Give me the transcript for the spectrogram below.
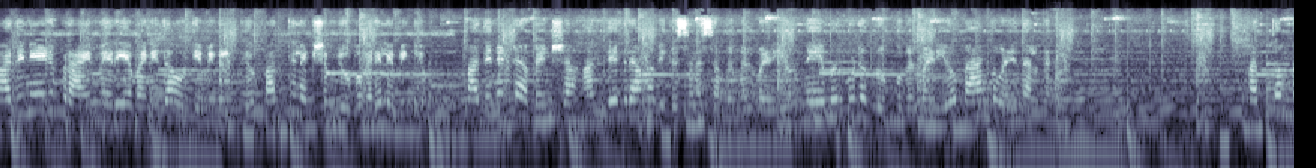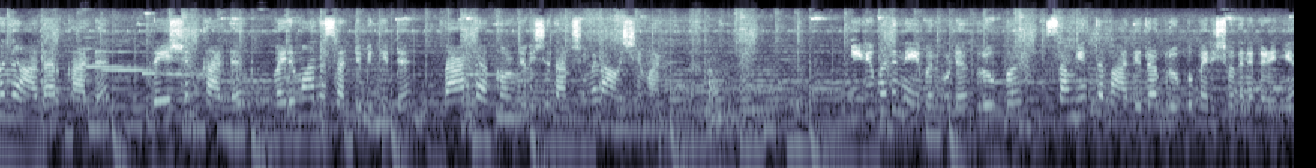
പതിനേഴ് പ്രായമേറിയ വനിതാ ഉദ്യമികൾക്ക് പത്ത് ലക്ഷം രൂപ വരെ ലഭിക്കും. പതിനെട്ട് അപേക്ഷ അന്ത്യഗ്രാമ വികസന സംഘങ്ങൾ വഴിയോ നെയ്ബർഹുഡ് ഗ്രൂപ്പുകൾ വഴിയോ ബാങ്ക് വഴി നൽകണം. പത്തൊമ്പത് ആധാർ കാർഡ് റേഷൻ കാർഡ് വരുമാന സർട്ടിഫിക്കറ്റ് ബാങ്ക് അക്കൗണ്ട് വിശദാംശങ്ങൾ ആവശ്യമാണ്. ഇരുപത് നെയ്ബർഹുഡ് ഗ്രൂപ്പ് സംയുക്ത ബാധ്യതാ ഗ്രൂപ്പ് പരിശോധന കഴിഞ്ഞ്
